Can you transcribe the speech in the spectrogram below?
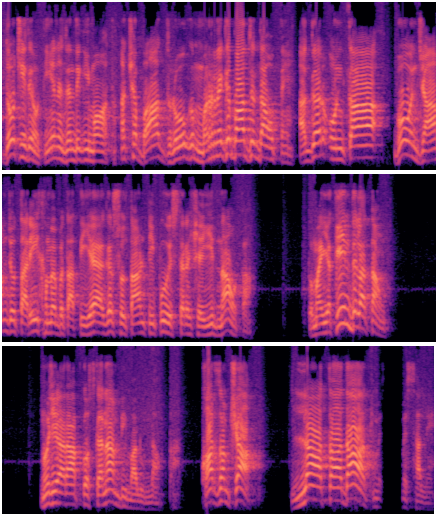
दो चीज़ें होती हैं ना ज़िंदगी मौत। अच्छा बाद लोग मरने के बाद ज़िंदा होते हैं। अगर उनका वो अंजाम जो तारीख हमें बताती है अगर सुल्तान टीपू इस तरह शहीद ना होता तो मैं यकीन दिलाता हूँ मुझे और आपको उसका नाम भी मालूम ना होता। खारजम शाह लातादाद मिसालें।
